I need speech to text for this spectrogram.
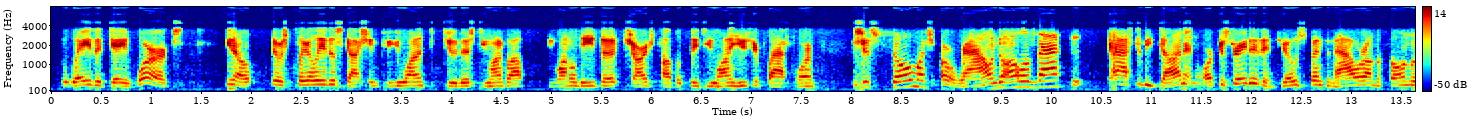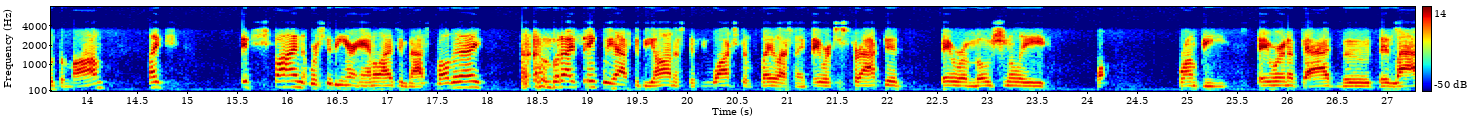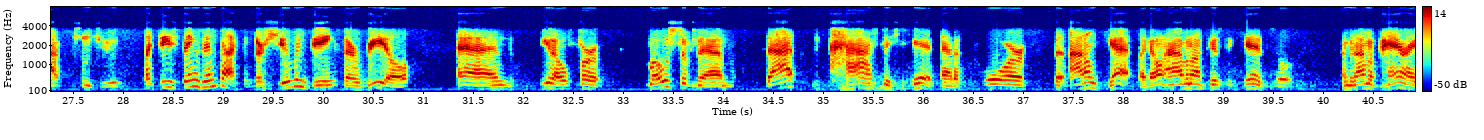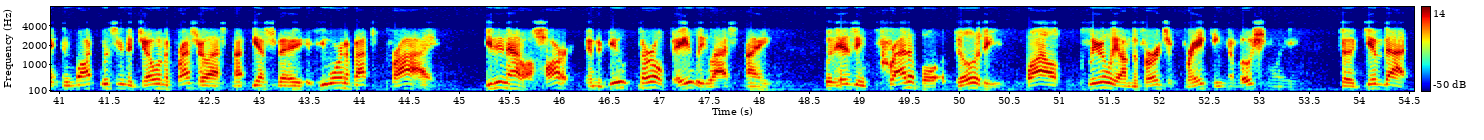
the way the day works, you know, there was clearly a discussion. Do you want to do this? Do you want to go out? Do you want to lead the charge publicly? Do you want to use your platform? There's just so much around all of that that has to be done and orchestrated. And Joe spends an hour on the phone with the mom. Like, it's fine that we're sitting here analyzing basketball today, but I think we have to be honest. If you watched them play last night, they were distracted. They were emotionally grumpy. They were in a bad mood. They laughed juice. Like these things impact them. They're human beings. They're real. And, you know, for most of them, that has to hit at a core that I don't get. Like I don't have an autistic kid. So, I mean, I'm a parent and watch, listening to Joe in the presser last night, yesterday, if you weren't about to cry, you didn't have a heart. And if you Thurl Bailey last night with his incredible ability, while clearly on the verge of breaking emotionally, to give that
